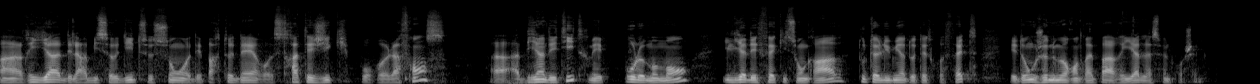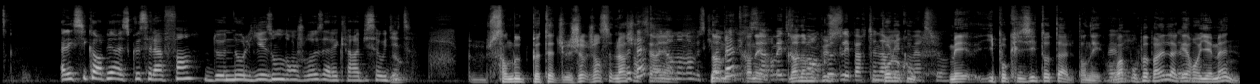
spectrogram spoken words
Riyad et l'Arabie saoudite, ce sont euh, des partenaires euh, stratégiques pour euh, la France, à bien des titres, mais pour le moment, il y a des faits qui sont graves, toute la lumière doit être faite, et donc je ne me rendrai pas à Riyad la semaine prochaine. Alexis Corbière, est-ce que c'est la fin de nos liaisons dangereuses avec l'Arabie saoudite Sans doute, peut-être. Je- là, j'en sais rien. Non, non, non, parce que mais peut-être que ça remettrait pas en cause les partenariats pour le coup. commerciaux. Mais hypocrisie totale. Attendez, on, Bah va- oui. on peut parler de la guerre au Yémen.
